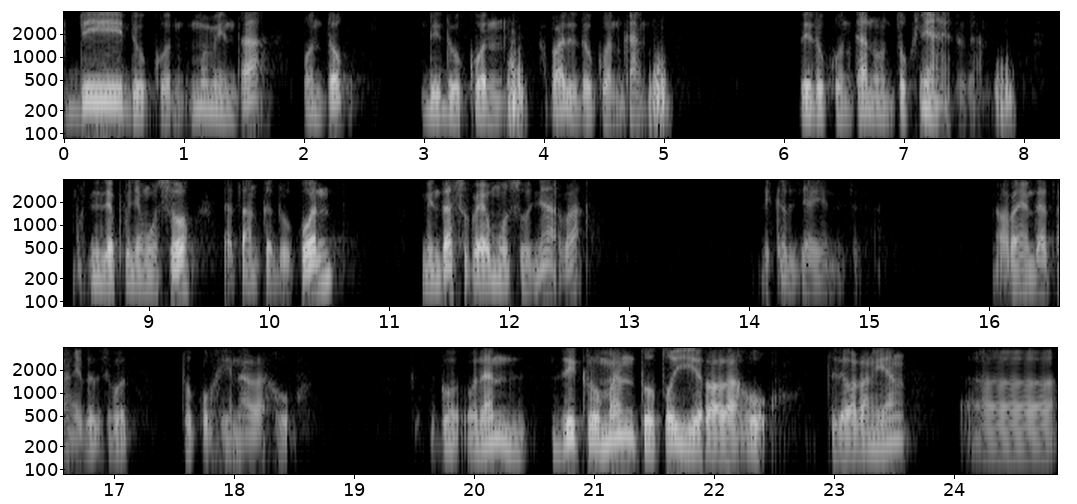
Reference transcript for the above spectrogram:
didukun, meminta untuk didukun. apa didukunkan didukunkan untuknya itu kan maksudnya dia punya musuh datang ke dukun minta supaya musuhnya apa dikerjain itu kan. Orang yang datang itu disebut tukuhin alahu kemudian zikruman tutuyiralahu jadi orang yang uh,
